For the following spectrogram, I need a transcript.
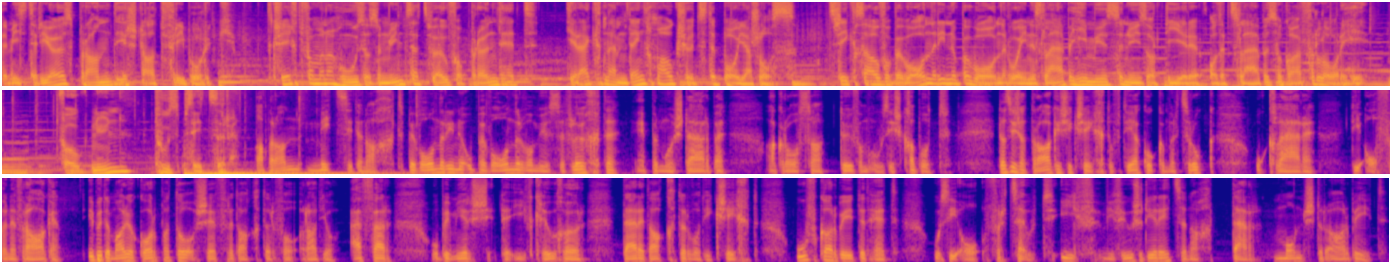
Der mysteriöse Brand in der Stadt Freiburg. Die Geschichte von einem Haus aus dem 1912, das gebrannt hat, direkt neben dem denkmalgeschützten Boja-Schloss. Das Schicksal von Bewohnerinnen und Bewohnern, die in ein Leben hin müssen neu sortieren oder das Leben sogar verloren haben. Folge 9 die Hausbesitzer. Aber an mitten in der Nacht. Bewohnerinnen und Bewohner, die müssen flüchten, jemand muss sterben, ein grosser Teil vom Haus ist kaputt. Das ist eine tragische Geschichte, auf die gucken wir zurück und klären die offenen Fragen. Ich bin Mario Corpato, Chefredakteur von Radio FR und bei mir ist der Yves Kilchör, der Redakteur, der die Geschichte aufgearbeitet hat und sie auch erzählt. Yves, wie fühlst du dich jetzt nach der Monsterarbeit?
